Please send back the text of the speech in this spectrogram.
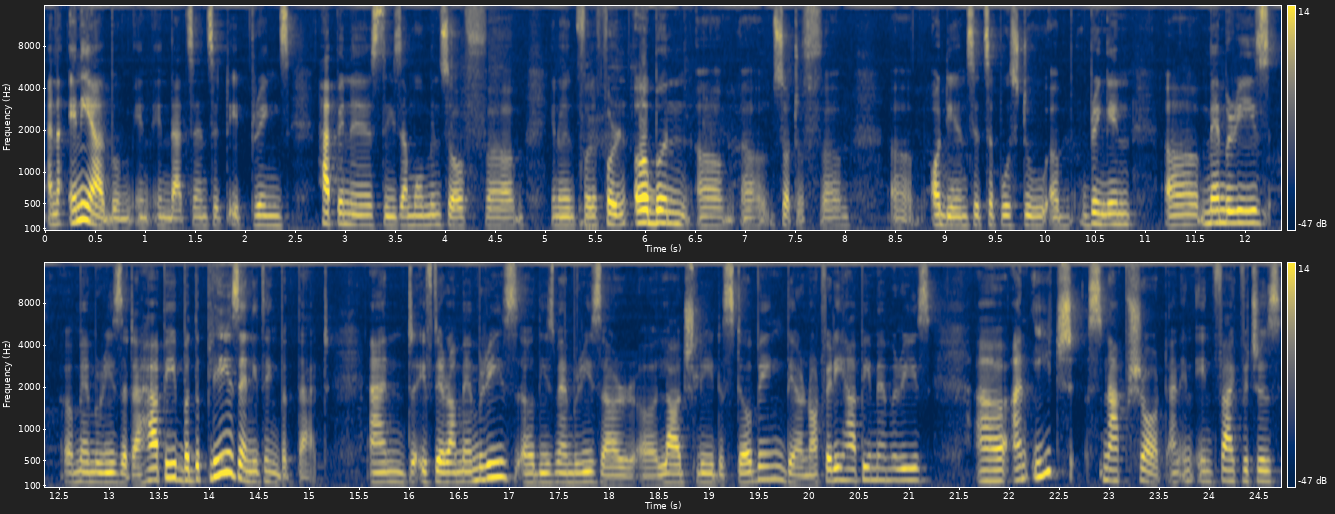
an, any album in, in that sense, it, it brings happiness. These are moments of, um, you know, for, for an urban uh, sort of um, audience, it's supposed to bring in memories, memories that are happy, but the play is anything but that. And if there are memories, uh, these memories are uh, largely disturbing, they are not very happy memories. Uh, and each snapshot, and in, in fact, which is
